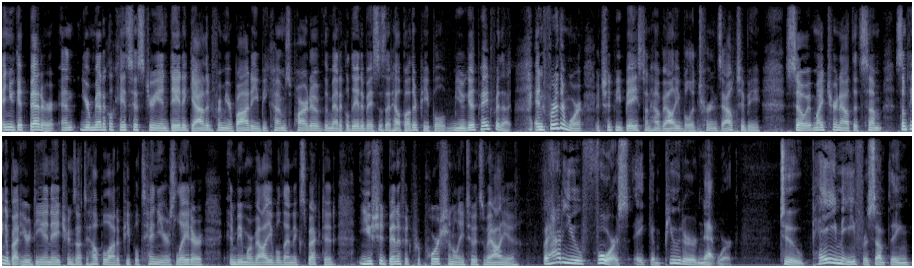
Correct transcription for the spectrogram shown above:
and you get better, and your medical case history and data gathered from your body becomes part of the medical databases that help other people. You get paid for that. And furthermore, it should be based on how valuable it turns out to be. So it might turn out that some something about your DNA turns out to help a lot of people 10 years later and be more valuable than expected. You should benefit proportionally to its value. But how do you force a computer network to pay me for something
